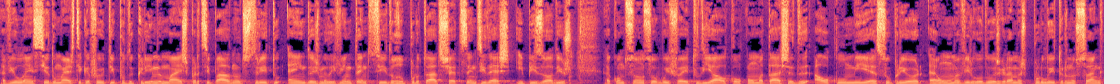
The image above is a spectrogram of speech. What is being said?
A violência doméstica foi o tipo de crime mais participado no distrito em 2020, tendo sido reportados 710 episódios. A condução sob o efeito de álcool com uma taxa de alcoolemia superior a 1,2 gramas por litro no sangue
